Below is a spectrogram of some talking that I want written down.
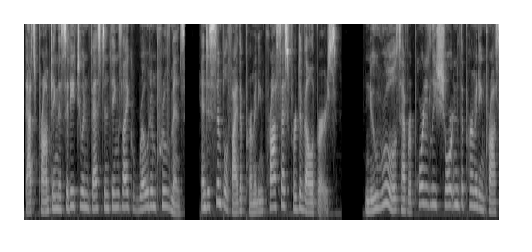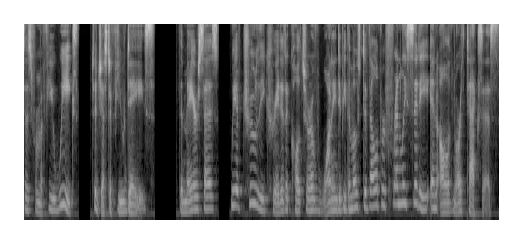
That's prompting the city to invest in things like road improvements and to simplify the permitting process for developers. New rules have reportedly shortened the permitting process from a few weeks to just a few days. The mayor says, We have truly created a culture of wanting to be the most developer friendly city in all of North Texas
